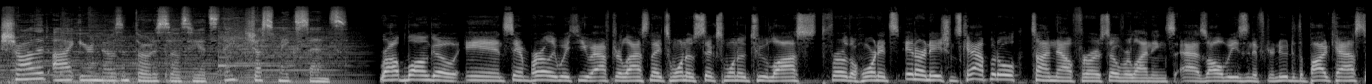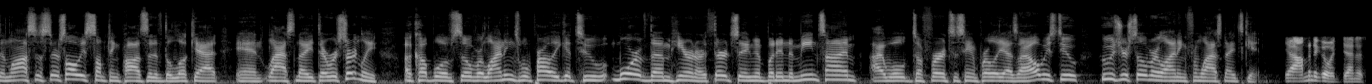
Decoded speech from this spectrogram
Charlotte Eye, Ear, Nose, and Throat Associates, they just make sense. Rob Longo and Sam Perley with you after last night's 106 102 loss for the Hornets in our nation's capital. Time now for our silver linings, as always. And if you're new to the podcast and losses, there's always something positive to look at. And last night, there were certainly a couple of silver linings. We'll probably get to more of them here in our third segment. But in the meantime, I will defer to Sam Perley as I always do. Who's your silver lining from last night's game? Yeah, I'm going to go with Dennis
